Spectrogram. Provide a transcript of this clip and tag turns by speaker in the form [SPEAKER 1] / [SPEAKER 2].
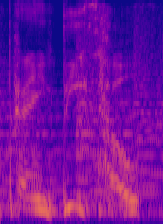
[SPEAKER 1] Pain beats, ho.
